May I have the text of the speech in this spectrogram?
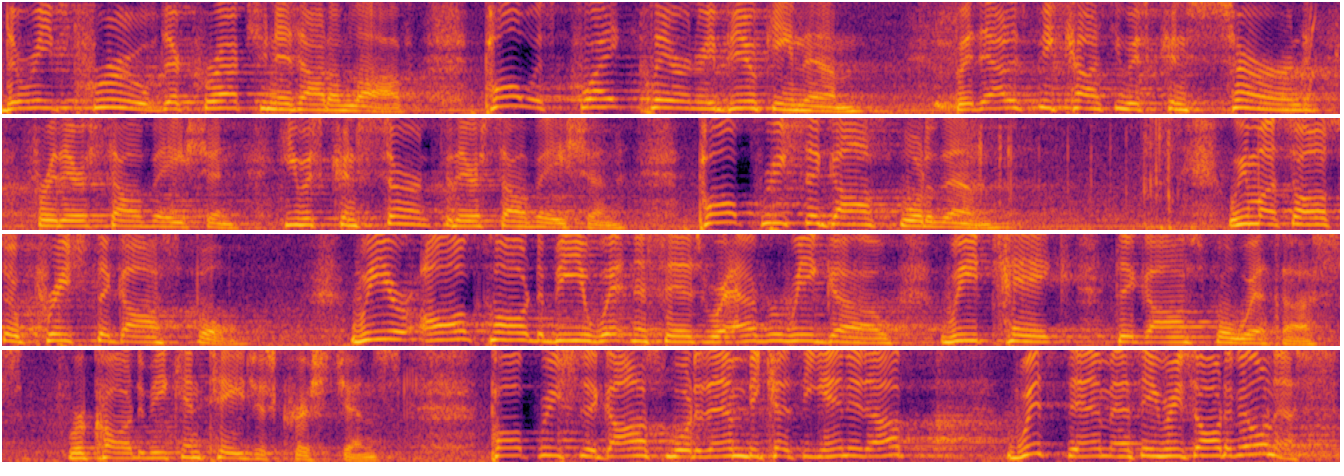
The reprove, the correction is out of love. Paul was quite clear in rebuking them, but that is because he was concerned for their salvation. He was concerned for their salvation. Paul preached the gospel to them. We must also preach the gospel. We are all called to be witnesses wherever we go. We take the gospel with us. We're called to be contagious Christians. Paul preached the gospel to them because he ended up with them as a result of illness.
